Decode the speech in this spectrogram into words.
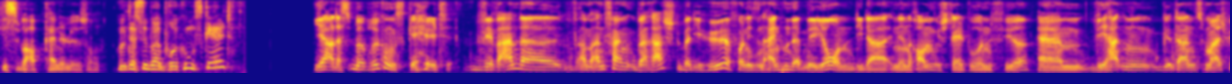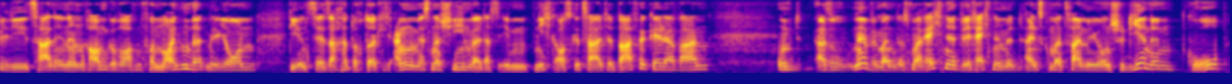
ist überhaupt keine Lösung. Und das Überbrückungsgeld? Ja, das Überbrückungsgeld. Wir waren da am Anfang überrascht über die Höhe von diesen 100 Millionen, die da in den Raum gestellt wurden für. Ähm, wir hatten dann zum Beispiel die Zahl in den Raum geworfen von 900 Millionen, die uns der Sache doch deutlich angemessen erschienen, weil das eben nicht ausgezahlte BAföG-Gelder waren. Und also, ne, wenn man das mal rechnet, wir rechnen mit 1,2 Millionen Studierenden, grob,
